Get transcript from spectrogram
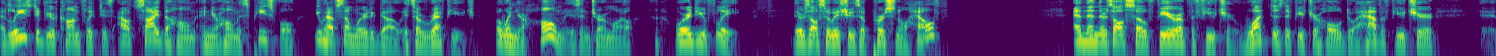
At least if your conflict is outside the home and your home is peaceful, you have somewhere to go. It's a refuge. But when your home is in turmoil, where do you flee? There's also issues of personal health. And then there's also fear of the future. What does the future hold? Do I have a future? Uh,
